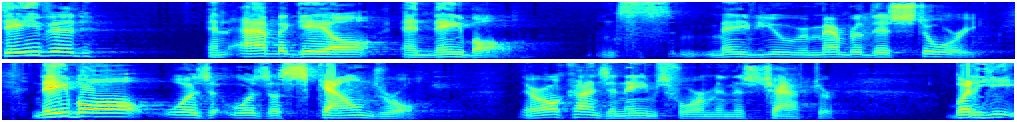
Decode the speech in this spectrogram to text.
David and Abigail and Nabal. And many of you remember this story. Nabal was, was a scoundrel. There are all kinds of names for him in this chapter. But he,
